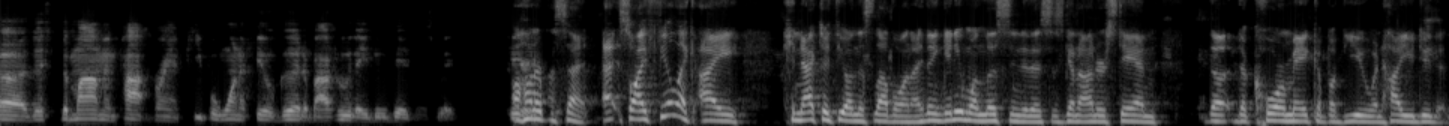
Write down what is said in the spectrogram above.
uh, the the mom and pop brand. People want to feel good about who they do business with. hundred percent. Uh, so I feel like I connect with you on this level, and I think anyone listening to this is going to understand the the core makeup of you and how you do this.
